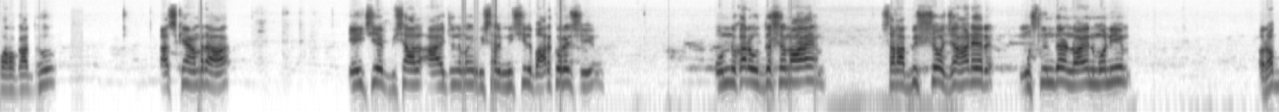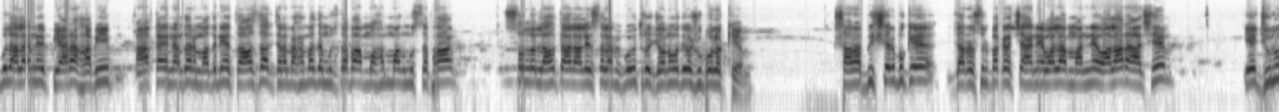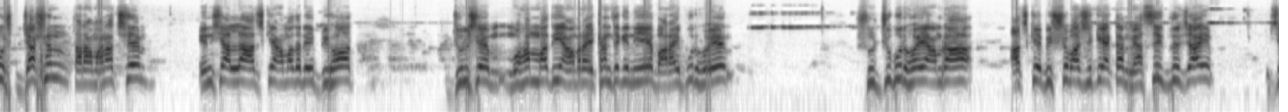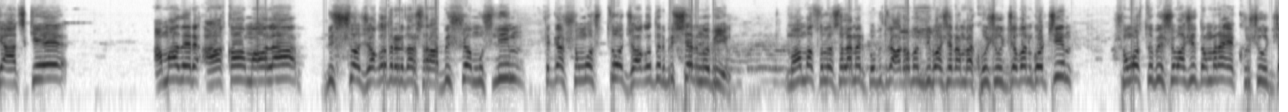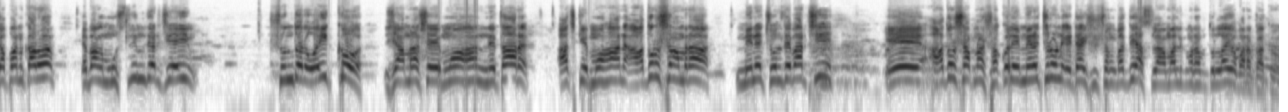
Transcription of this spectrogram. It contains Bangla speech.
বরকাতু আজকে আমরা এই যে বিশাল আয়োজন এবং বিশাল মিছিল বার করেছি, অন্য কারও উদ্দেশ্য নয়, সারা বিশ্ব জাহানের মুসলিমদের নয়নমণি, রব্বুল আলমের পিয়ারা হাবিব, আকায় নামদার মাদানিয়া তাজদার জানাব আহমদ মুস্তফা মোহাম্মদ মুস্তফা সাল্লাহ তাল আলি সাল্লামের পবিত্র জন্মদিবস উপলক্ষে। সারা বিশ্বের বুকে যারা রসুল পাকের চাহনেওয়ালা মান্যওয়ালারা আছে এই জুলুস জাশন তারা মানাচ্ছে। ইনশাআল্লাহ আজকে আমাদের এই বৃহৎ জুলসে মোহাম্মদী, আমরা এখান থেকে নিয়ে বারাইপুর হয়ে, সূর্যপুর হয়ে আমরা আজকে বিশ্ববাসীকে একটা মেসেজ দিতে চাই যে আজকে আমাদের আকা মাওলা বিশ্ব জগতের নেতা, সারা বিশ্ব মুসলিম থেকে সমস্ত জগতের বিশ্বের নবী মোহাম্মদ সাল্লাহ সাল্লামের পবিত্র আগমন দিবসের আমরা খুশি উদযাপন করছি। সমস্ত বিশ্ববাসী, তোমরা এক খুশি উদযাপন করো এবং মুসলিমদের যেই সুন্দর ঐক্য যে আমরা সেই মহান নেতার আজকে মহান আদর্শ আমরা মেনে চলতে পারছি এই আদর্শ আপনার সকলে মেনে চলুন এটাই সুসংবাদ দিয়ে আসসালাম আলাইকুম রহমতুল্লাহ বারাকাত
